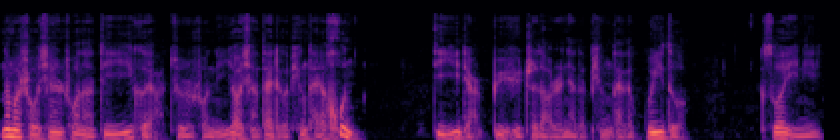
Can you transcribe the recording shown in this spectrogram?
那么首先说呢，第一个呀，就是说你要想在这个平台混，第一点必须知道人家的平台的规则，所以你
